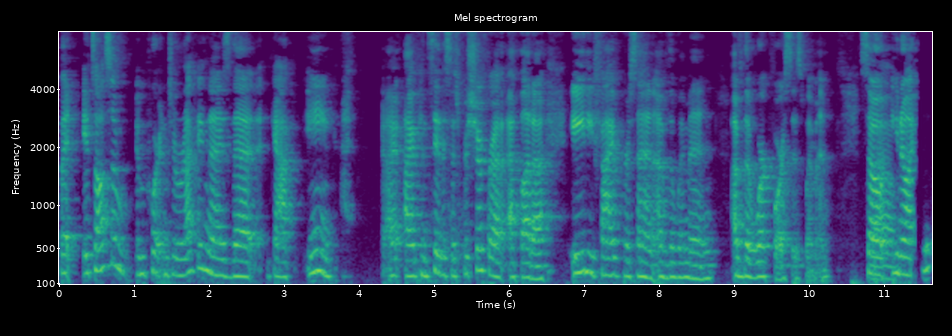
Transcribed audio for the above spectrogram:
but it's also important to recognize that Gap Inc. I, I can say this is for sure for Athleta, 85% of the women of the workforce is women. So, wow. you know, I think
